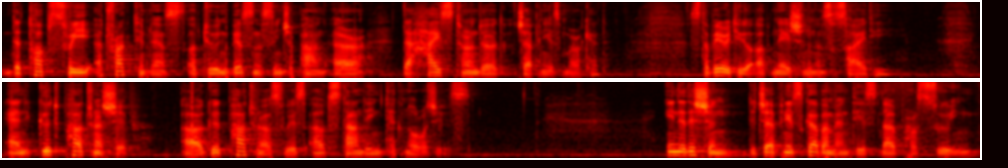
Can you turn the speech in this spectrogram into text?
the top three attractiveness of doing business in Japan are the high standard Japanese market, stability of nation and society, and good partnership, uh, good partners with outstanding technologies. In addition, the Japanese government is now pursuing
